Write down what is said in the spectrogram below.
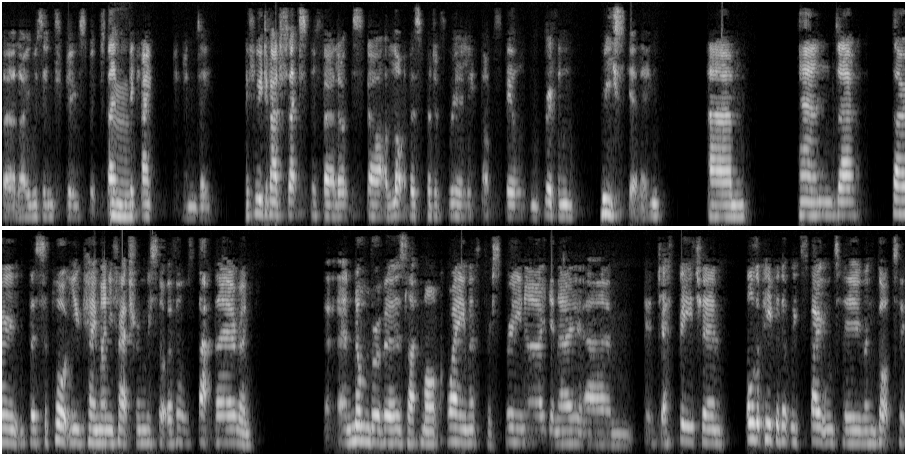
furlough was introduced, which then mm. became handy. If we'd have had flexible furlough at the start, a lot of us would have really upskilled and driven reskilling. Um, and uh, so the support UK manufacturing, we sort of all sat there and a number of us, like Mark Weymouth, Chris Greener, you know, um, Jeff Beecham, all the people that we'd spoken to and got to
